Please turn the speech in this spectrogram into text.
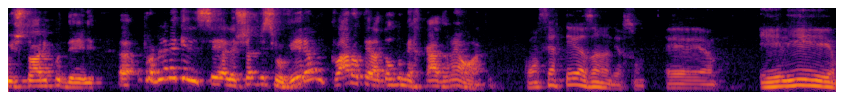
o histórico dele. Uh, o problema é que ele ser Alexandre Silveira é um claro operador do mercado, né, Otto? Com certeza, Anderson. É, ele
